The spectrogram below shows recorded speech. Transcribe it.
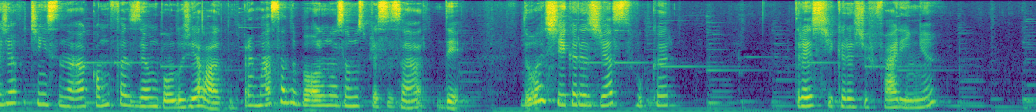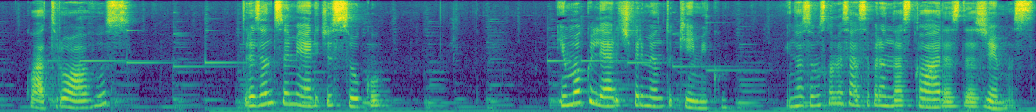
Hoje eu vou te ensinar como fazer um bolo gelado. Para a massa do bolo nós vamos precisar de 2 xícaras de açúcar, 3 xícaras de farinha, 4 ovos, 300 ml de suco e uma colher de fermento químico. E nós vamos começar separando as claras das gemas.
